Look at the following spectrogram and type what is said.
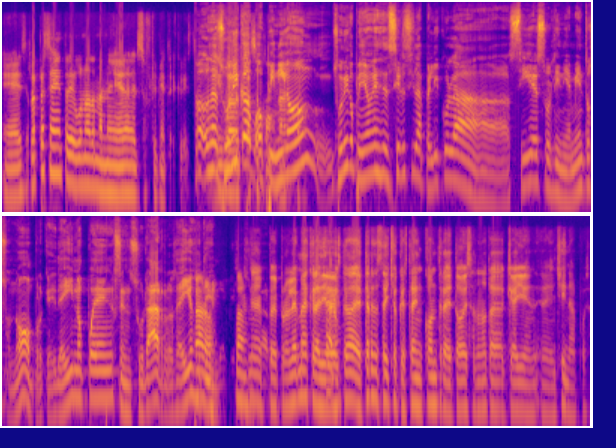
es, representa de alguna manera el sufrimiento de Cristo. No, o sea, su única opinión, su única opinión es decir si la película sigue sus lineamientos o no, porque de ahí no pueden censurar, o sea, ellos Claro, no tienen. claro. Eh, el problema es que la directora de Eternals ha dicho que está en contra de toda esa nota que hay en, en China. Pues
